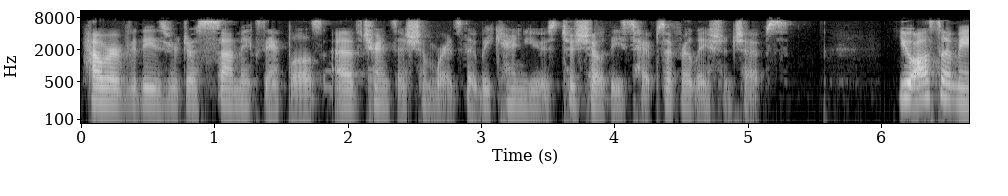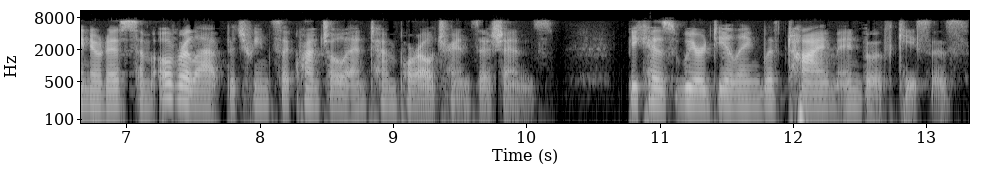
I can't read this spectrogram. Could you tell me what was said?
However, these are just some examples of transition words that we can use to show these types of relationships. You also may notice some overlap between sequential and temporal transitions because we are dealing with time in both cases.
